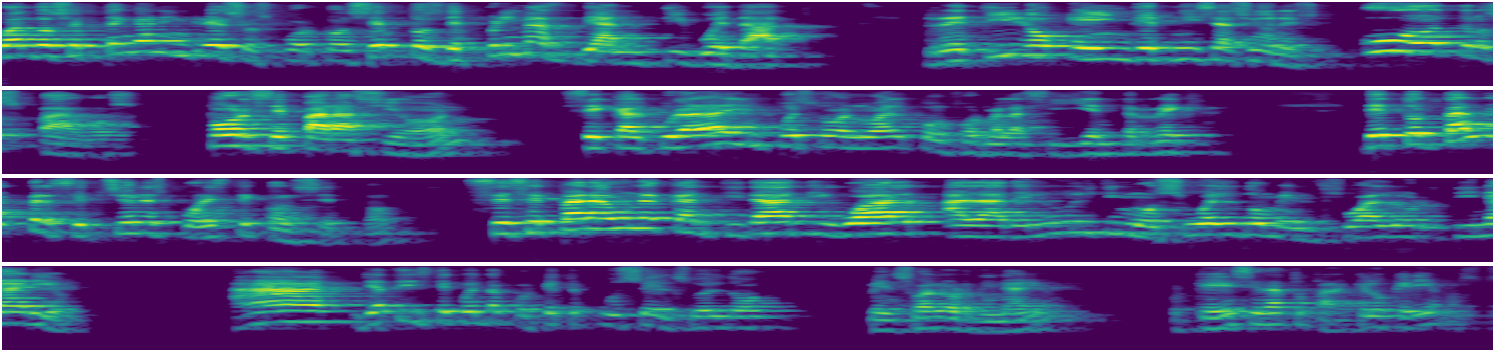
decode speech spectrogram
cuando se obtengan ingresos por conceptos de primas de antigüedad, retiro e indemnizaciones u otros pagos por separación, se calculará el impuesto anual conforme a la siguiente regla. De total de percepciones por este concepto, se separa una cantidad igual a la del último sueldo mensual ordinario. Ah, ¿ya te diste cuenta por qué te puse el sueldo mensual ordinario? Porque ese dato, ¿para qué lo queríamos?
